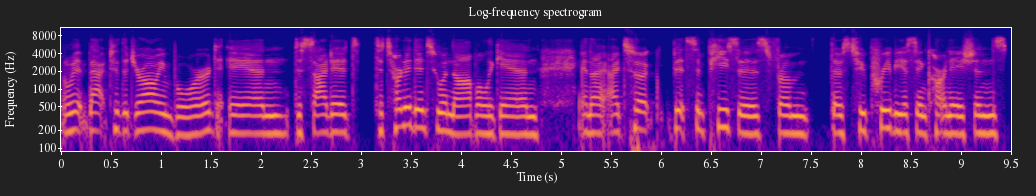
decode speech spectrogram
I went back to the drawing board and decided to turn it into a novel again. And I, I took bits and pieces from those two previous incarnations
